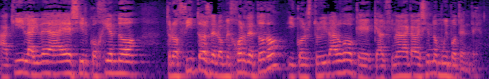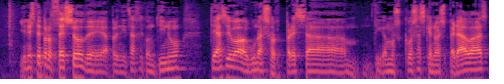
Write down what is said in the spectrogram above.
Aquí la idea es ir cogiendo trocitos de lo mejor de todo y construir algo que, que al final acabe siendo muy potente. Y en este proceso de aprendizaje continuo, ¿Te has llevado alguna sorpresa, digamos, cosas que no esperabas,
